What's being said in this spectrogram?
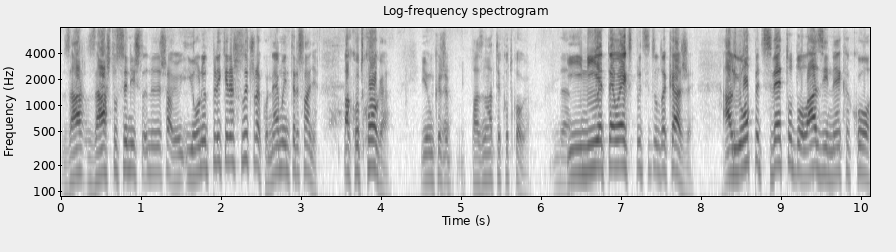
Za, zašto se ništa ne dešava? I on je otprilike nešto slično rekao, nema interesovanja. Pa kod koga? I on kaže, pa znate kod koga? Da. I nije teo eksplicitno da kaže ali opet sve to dolazi nekako,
